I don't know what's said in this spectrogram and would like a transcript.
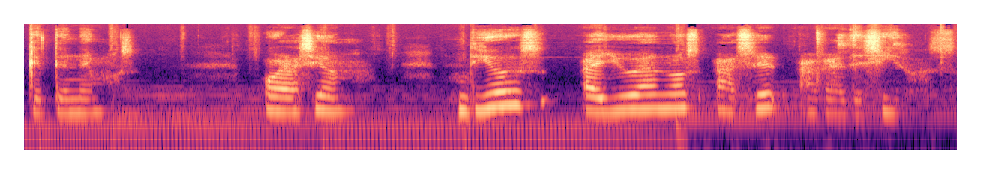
que tenemos. Oración. Dios, ayúdanos a ser agradecidos.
